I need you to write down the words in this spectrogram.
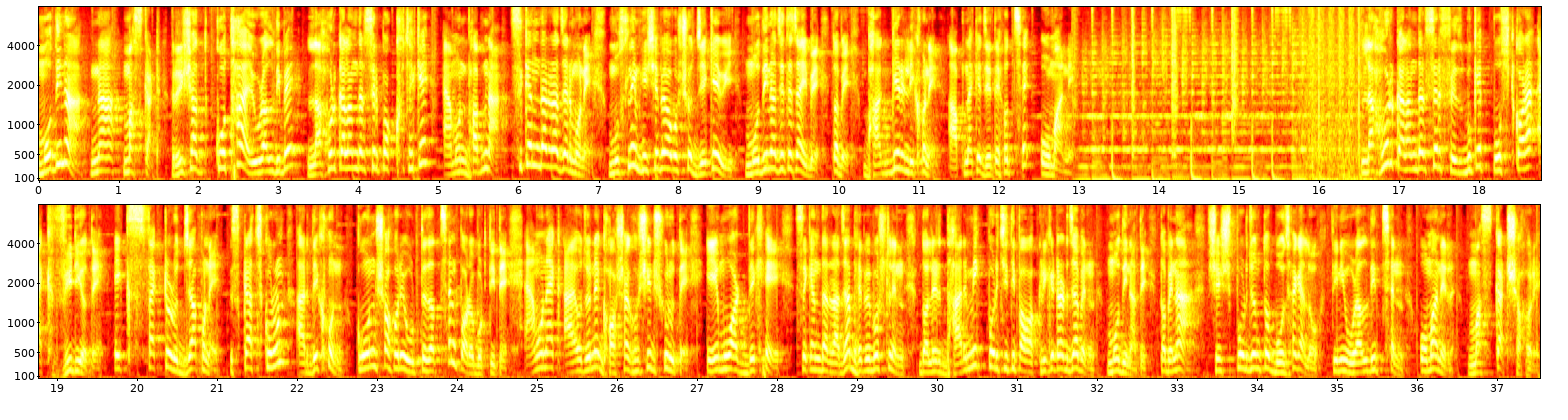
Medina না Muscat? Rishad কোথায় উড়াল দিবে? লাহোর কালান্দার্সের পক্ষ থেকে এমন ভাবনা সিকান্দার রাজার মনে। মুসলিম হিসেবে অবশ্য যে কেউই মদিনা যেতে চাইবে তবে ভাগ্যের লিখনে আপনাকে যেতে হচ্ছে ওমানে। লাহোর কালান্দার্সের ফেসবুকে পোস্ট করা এক ভিডিওতে এক্স ফ্যাক্টর উদযাপনে স্ক্র্যাচ করুন আর দেখুন কোন শহরে উঠতে যাচ্ছেন পরবর্তীতে। এমন এক আয়োজনে ঘষাঘষির শুরুতে এম ওয়ার্ড দেখে সেকেন্দার রাজা ভেবে বসলেন, দলের ধার্মিক পরিচিতি পাওয়া ক্রিকেটার যাবেন মদিনাতে। তবে না, শেষ পর্যন্ত বোঝা গেল তিনি উড়াল দিচ্ছেন ওমানের মাস্কাট শহরে।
